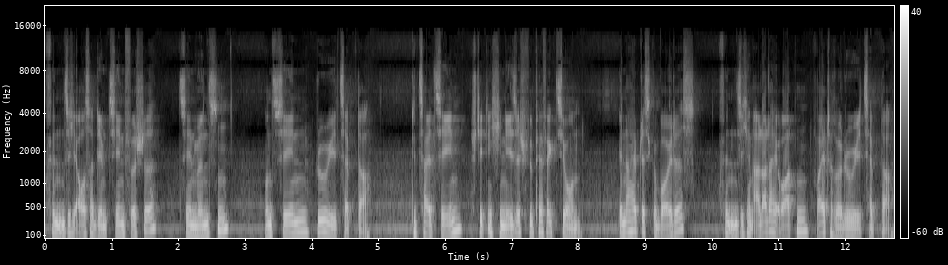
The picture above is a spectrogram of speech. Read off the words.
finden sich außerdem zehn Fische, zehn Münzen und zehn Rui-Zepter. Die Zahl 10 steht in Chinesisch für Perfektion. Innerhalb des Gebäudes finden sich an allerlei Orten weitere Rui-Zepter.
